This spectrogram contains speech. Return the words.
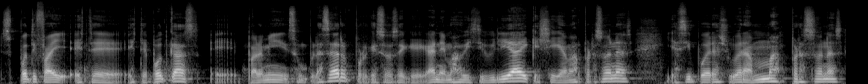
Spotify este, este podcast, eh, para mí es un placer porque eso hace que gane más visibilidad y que llegue a más personas y así poder ayudar a más personas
